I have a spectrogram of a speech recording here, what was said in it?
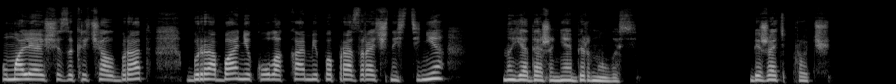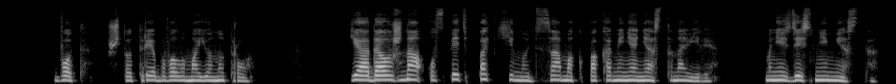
умоляюще закричал брат, барабаня кулаками по прозрачной стене, но я даже не обернулась. Бежать прочь. Вот что требовало мое нутро. Я должна успеть покинуть замок, пока меня не остановили. Мне здесь не место.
